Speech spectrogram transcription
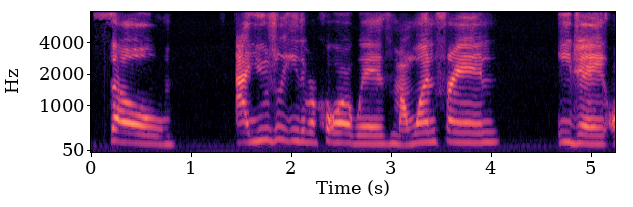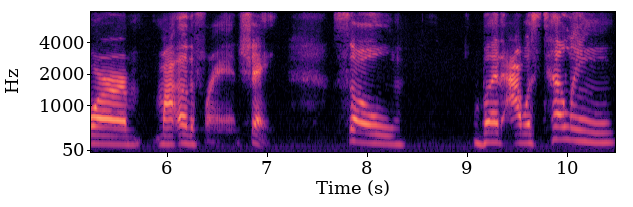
so i usually either record with my one friend ej or my other friend shay so but i was telling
